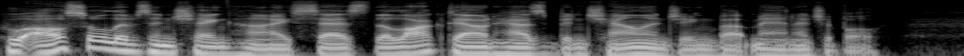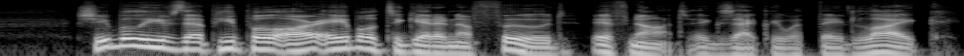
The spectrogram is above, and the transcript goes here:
who also lives in Shanghai, says the lockdown has been challenging but manageable. She believes that people are able to get enough food, if not exactly what they'd like,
